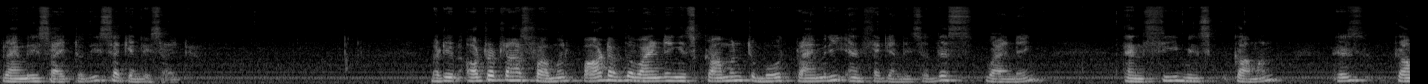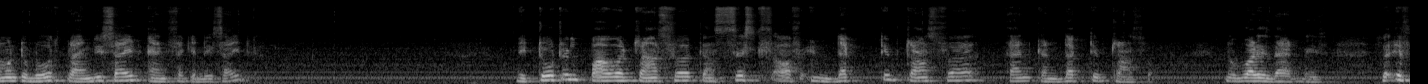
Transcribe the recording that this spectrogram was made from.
primary side to the secondary side. But in auto transformer, part of the winding is common to both primary and secondary. So this winding, and C means common, is common to both primary side and secondary side. The total power transfer consists of inductive transfer and conductive transfer. Now what does that means? So if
